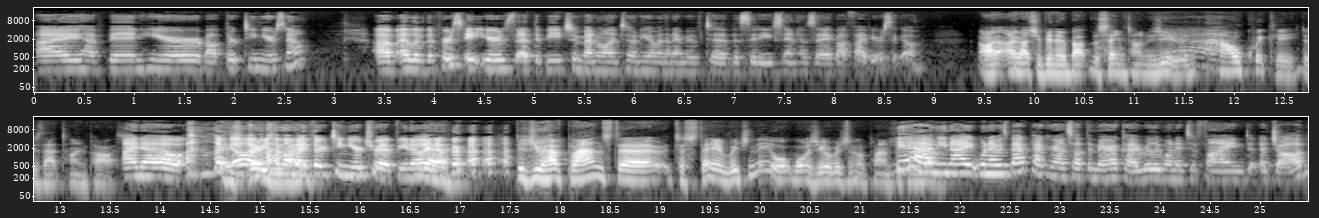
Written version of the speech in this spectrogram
I have been here about 13 years now. Um, I lived the first eight years at the beach in Manuel Antonio, and then I moved to the city, San Jose, about five years ago. I, I've actually been here about the same time as you, and how quickly does that time pass? I know. I'm like, It's oh, crazy, I'm, I'm on my 13 year trip, you know? Yeah. I never. Did you have plans to to stay originally, or what was your original plan? Yeah, I mean, I when I was backpacking around South America, I really wanted to find a job,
